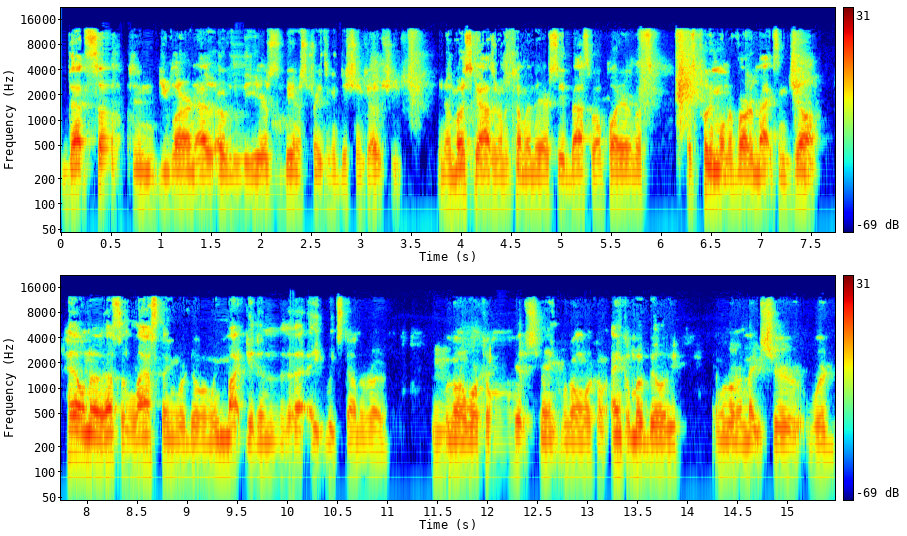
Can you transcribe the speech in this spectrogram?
that's something you learn over the years as being a strength and conditioning coach. You, you know, most guys are going to come in there see a basketball player. Let's let's put him on the Vertimax and jump. Hell no, that's the last thing we're doing. We might get into that eight weeks down the road. Mm. We're going to work on hip strength. We're going to work on ankle mobility, and we're going to make sure we're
